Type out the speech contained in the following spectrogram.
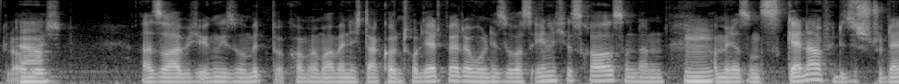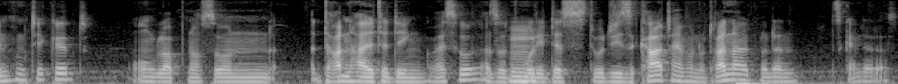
glaube Ja. ich. Also habe ich irgendwie so mitbekommen, immer wenn ich dann kontrolliert werde, holen die sowas ähnliches raus und dann Mhm. haben wir da so einen Scanner für dieses Studententicket und glaub noch so ein Dranhalte-Ding, weißt du? Also wo Mhm. die das, wo die diese Karte einfach nur dranhalten und dann scannt er das.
